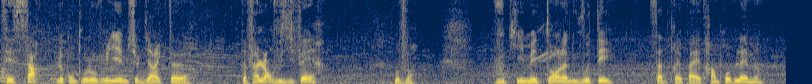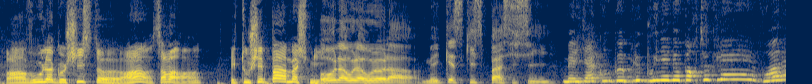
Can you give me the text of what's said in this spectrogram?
C'est ça, le contrôle ouvrier, monsieur le directeur. Va falloir vous y faire. Enfin, vous qui aimez tant la nouveauté, ça devrait pas être un problème. Ah, vous, la gauchiste, hein, ça va, hein. Et touchez pas à ma chemise. Oh là, oh là, oh là, là Mais qu'est-ce qui se passe ici? Mais y a qu'on peut plus bouiner nos porte-clés Voilà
